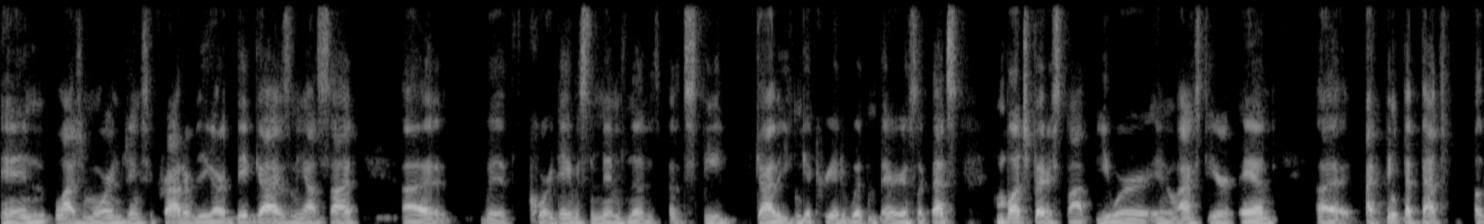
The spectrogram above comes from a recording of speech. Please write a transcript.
and Elijah Moore and Jamison Crowder. We got big guys on the outside uh, with Corey Davis and Mims and a, a, speed guy that you can get creative with and Berrios. Like that's much better spot you were in last year. And uh, I think that that's a,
